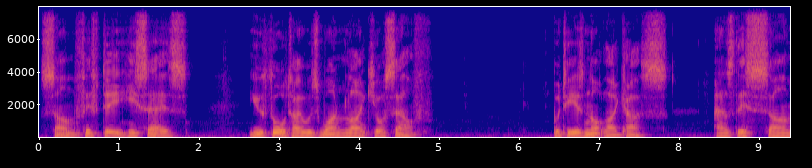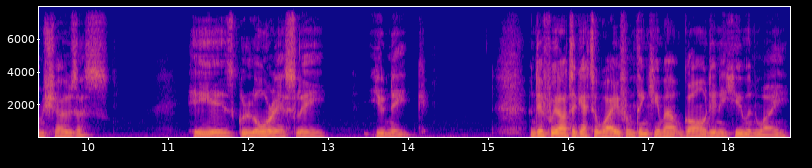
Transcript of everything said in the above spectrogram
Psalm 50, he says, You thought I was one like yourself. But he is not like us, as this psalm shows us. He is gloriously unique. And if we are to get away from thinking about God in a human way,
